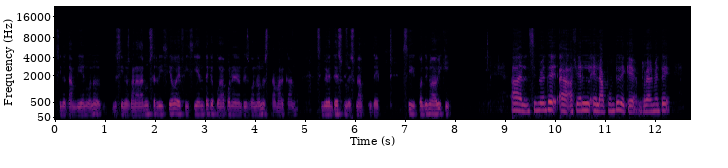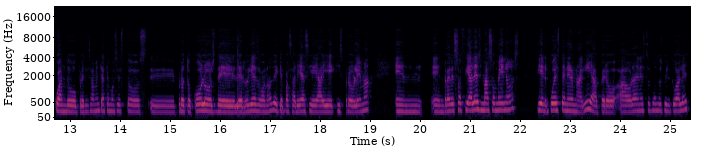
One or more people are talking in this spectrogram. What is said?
sino también, bueno, si nos van a dar un servicio eficiente que pueda poner en riesgo no nuestra marca, ¿no? Simplemente es, es un apunte. Sí, continúa Vicky. Ah, simplemente ah, hacer el, apunte de que realmente cuando precisamente hacemos estos eh, protocolos de, riesgo, ¿no? De qué pasaría si hay X problema, en, redes sociales más o menos puedes tener una guía, pero ahora en estos mundos virtuales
